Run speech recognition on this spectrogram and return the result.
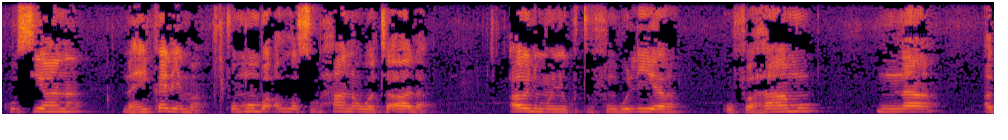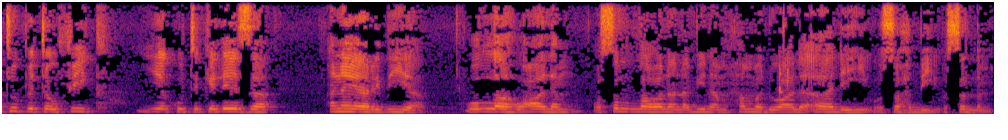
kuhusiana na hii kalima. Tumomba Allah subhanahu wa ta'ala au ni mwenye kutufungulia kufahamu na atupe taufik ya kutekeleza anayaridhia wallahu alam wa sallallahu ala nabina muhammad wa ala alihi wa sahbihi wasallam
